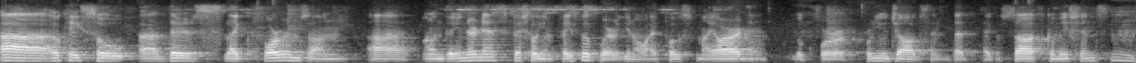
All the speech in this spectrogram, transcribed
Uh, okay, so uh, there's like forums on uh, on the internet, especially on Facebook, where you know I post my art and look for for new jobs and that type of stuff, commissions. Mm.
